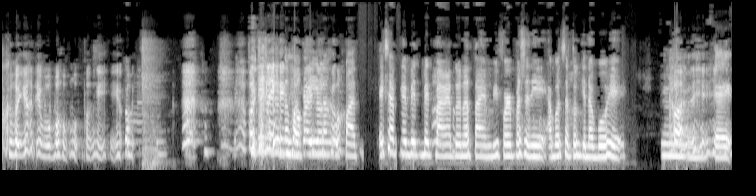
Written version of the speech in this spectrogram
Kuya, di mo ba mo pangiyon? Sige na kita magkailang upat. Except kay Bit-Bit pa to na time before pa siya ni abot sa itong kinabuhi. Mm, okay.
